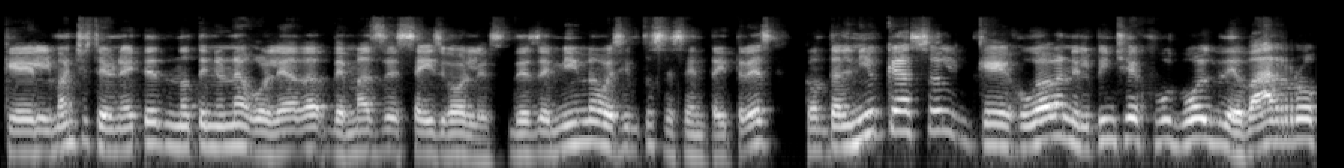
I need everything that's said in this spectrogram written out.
que el Manchester United no tenía una goleada de más de seis goles. Desde 1963 contra el Newcastle, que jugaban el pinche fútbol de barro,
